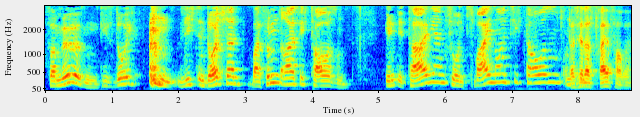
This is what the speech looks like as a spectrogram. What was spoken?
Vermögen, dieses durch, liegt in Deutschland bei 35.000. In Italien schon 92.000. und Das ist ja das Dreifache.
